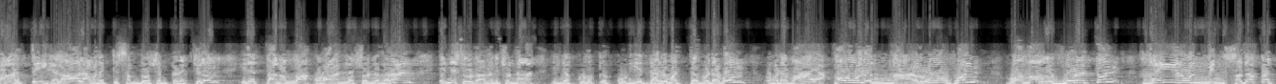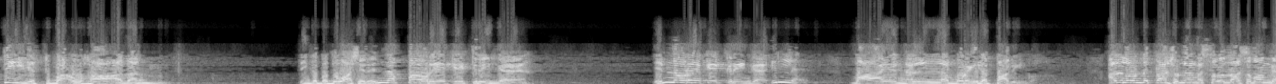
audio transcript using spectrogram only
வார்த்தைகளால் அவனுக்கு சந்தோஷம் கிடைச்சிடும். இதைத்தான் அல்லாஹ் குரான்ல சொல்லுகிறான். என்ன சொல்றான்னு சொன்னா நீங்க கொடுக்கக்கூடிய தர்மத்தை விடவும் உங்களுடைய வாய கவுலுன் மின் நீங்க பதுவாசர் என்னப்பா ஒரே கேட்கிறீங்க என்ன ஒரே கேக்குறீங்க? இல்ல. வாய நல்ல முறையில பாவிங்க. அதுல ஒன்று தான் சொன்னாங்க சல்லல்லாசவங்க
